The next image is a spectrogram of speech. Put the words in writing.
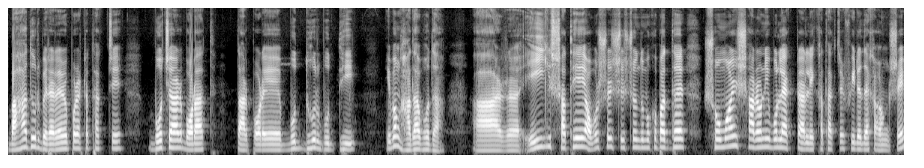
বাহাদুর বেড়ালের ওপর একটা থাকছে, বোচার বরাত, তারপরে বুদ্ধুর বুদ্ধি এবং হাদাভোদা। আর এই সাথে অবশ্যই শীর্ষেন্দু মুখোপাধ্যায়ের সময় সারণী বলে একটা লেখা থাকছে ফিরে দেখা অংশে।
